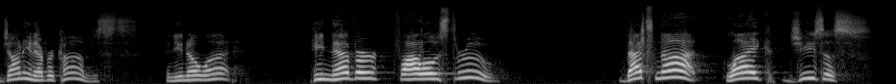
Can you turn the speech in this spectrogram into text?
Johnny never comes. And you know what? He never follows through. That's not like Jesus.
